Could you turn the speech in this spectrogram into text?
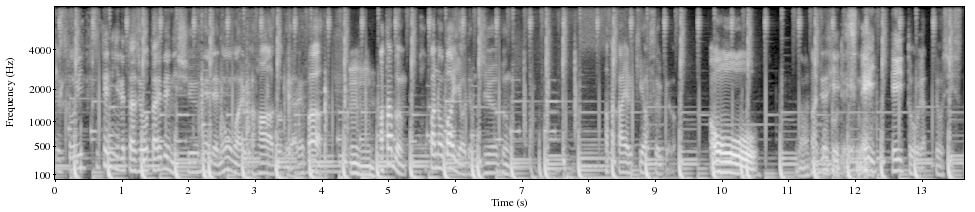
で、そいつ手に入れた状態で2周目でノーマルかハードでやれば、うんうん。まあ多分他のバイオでも十分戦える気がするけど、おお。なるほどですね。8, 8をやってほしいですね。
